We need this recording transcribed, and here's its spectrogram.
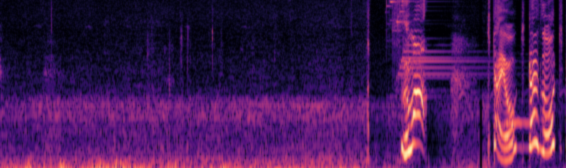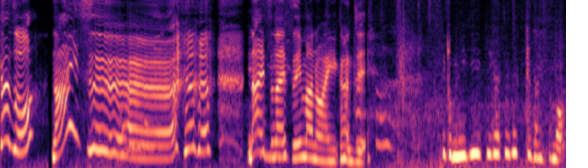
っ。来たよ。来たぞ。来たぞ。ナイス。ナイスナイス。今のはいい感じ結構右行きがちですけどいつも。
